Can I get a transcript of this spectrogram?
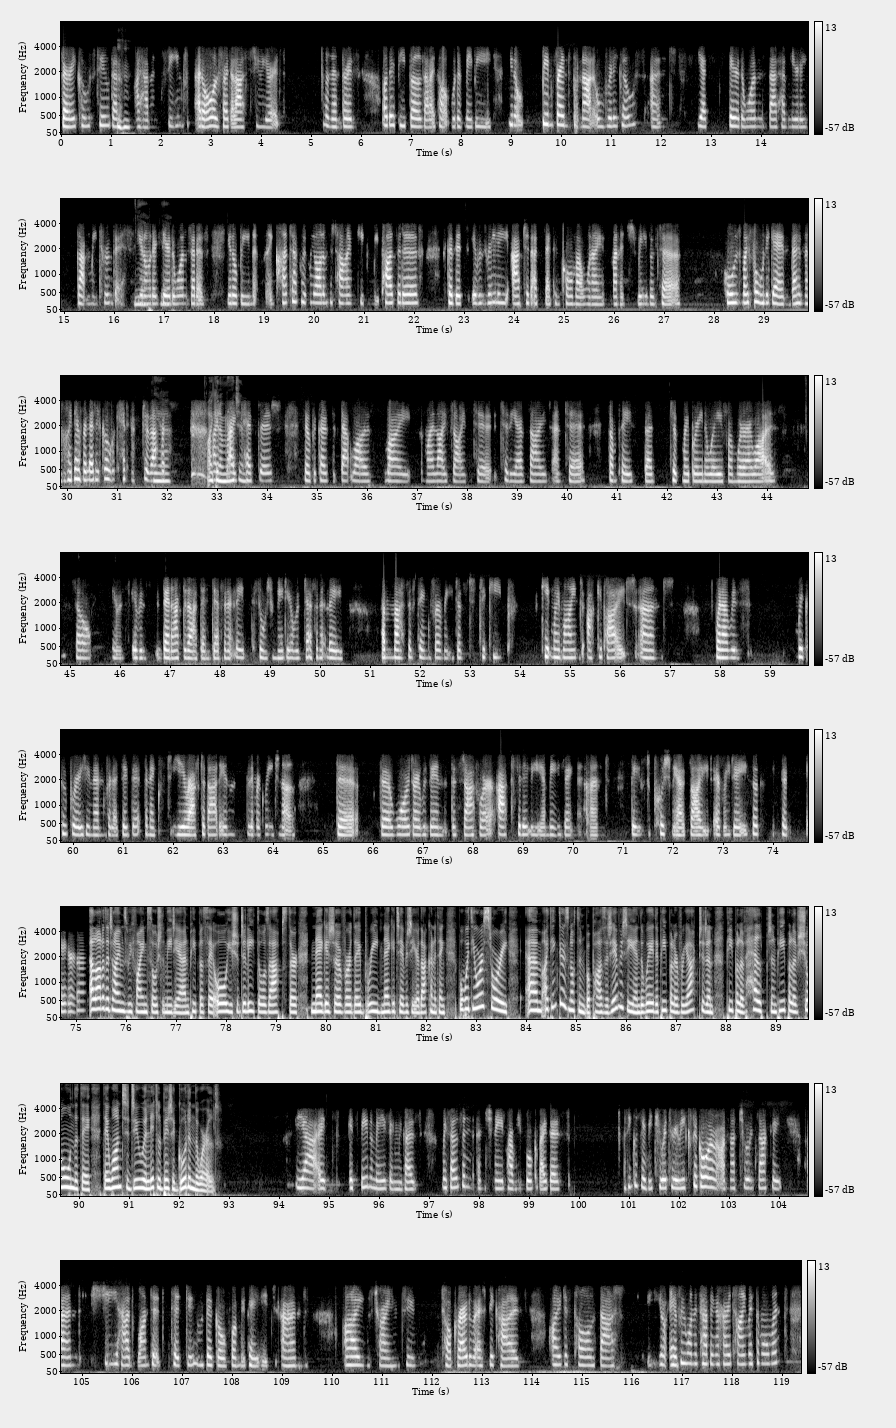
very close to that Mhm. I haven't seen at all for the last two years. And then there's other people that I thought would have maybe, you know, been friends but not overly close. And yet they're the ones that have nearly gotten me through this. Yeah, you know, they're, yeah. they're the ones that have, you know, been in contact with me all of the time, keeping me positive. Because it's it was really after that second coma when I managed to be able to hold my phone again. Then I never let it go again after that. Yeah. I can imagine. I kept it. So because that was my my lifeline to to the outside and to some place that took my brain away from where I was. So it was it was then after that then definitely social media was definitely a massive thing for me just to keep keep my mind occupied and when I was recuperating then for let's say the, the next year after that in Limerick Regional, the the ward I was in, the staff were absolutely amazing and they used to push me outside every day. So air a lot of the times we find social media and people say, oh, you should delete those apps, they're negative or they breed negativity or that kind of thing. But with your story, um, I think there's nothing but positivity in the way that people have reacted and people have helped and people have shown that they, they want to do a little bit of good in the world. Yeah, it's it's been amazing because myself and, and Sinead probably spoke about this I think it was maybe two or three weeks ago or I'm not sure exactly. And she had wanted to do the GoFundMe page and I was trying to talk her out of it because I just thought that you know everyone is having a hard time at the moment.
